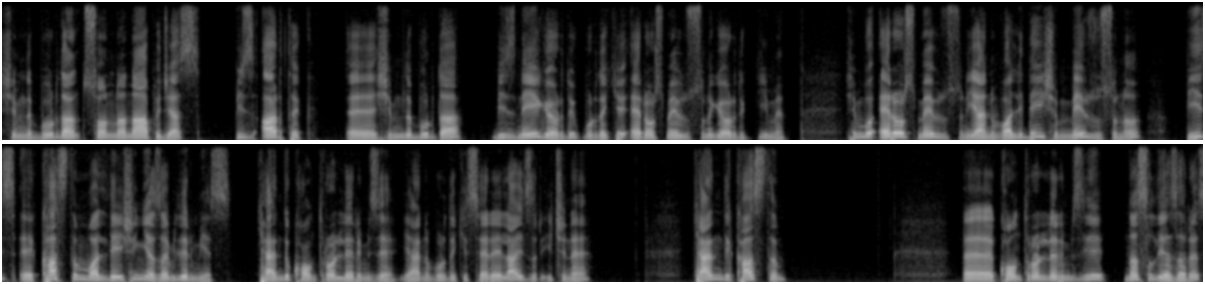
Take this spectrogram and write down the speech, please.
Şimdi buradan sonra ne yapacağız? Biz artık e, şimdi burada biz neyi gördük? Buradaki errors mevzusunu gördük değil mi? Şimdi bu errors mevzusunu yani validation mevzusunu biz e, custom validation yazabilir miyiz? Kendi kontrollerimizi yani buradaki serializer içine kendi custom e, kontrollerimizi nasıl yazarız?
